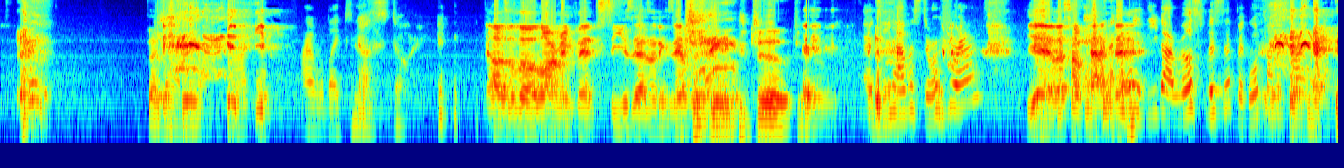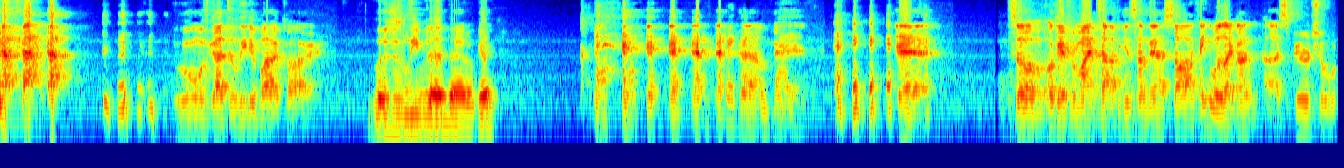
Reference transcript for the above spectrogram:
That's yeah, true. I would like to know the story. that was a little alarming, Vince, to use that as an example. true, true. Do you have a story for us? Yeah, let's unpack that. you got real specific. What kind of car? Who almost got deleted by a car? Let's just leave it at that, okay? oh, man. yeah. So, okay, for my topic is something I saw. I think it was like on uh, spiritual,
